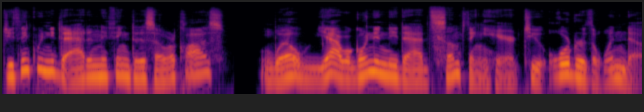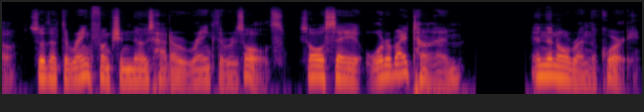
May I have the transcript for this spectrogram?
do you think we need to add anything to this over clause? Well, yeah, we're going to need to add something here to order the window so that the rank function knows how to rank the results. So I'll say order by time, and then I'll run the query.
